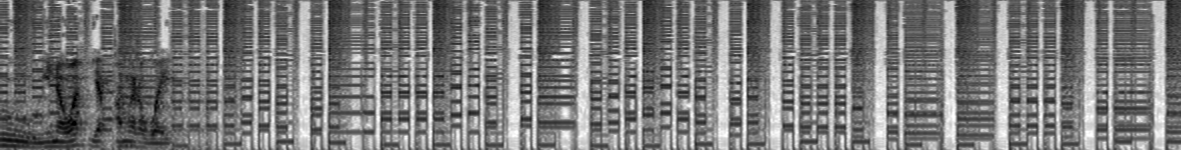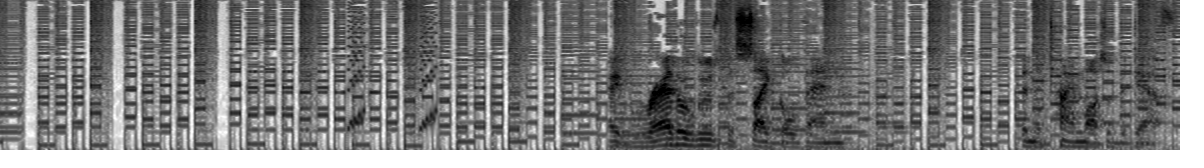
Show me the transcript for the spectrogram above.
Ooh, you know what? Yep, I'm gonna wait. Rather lose the cycle than than the time loss of the death.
